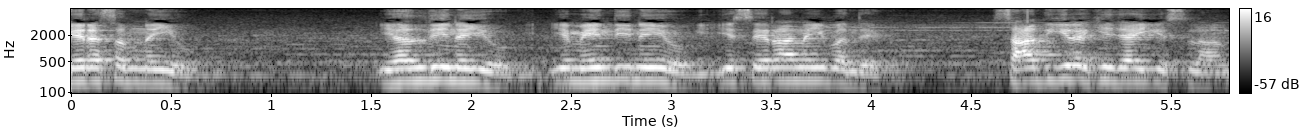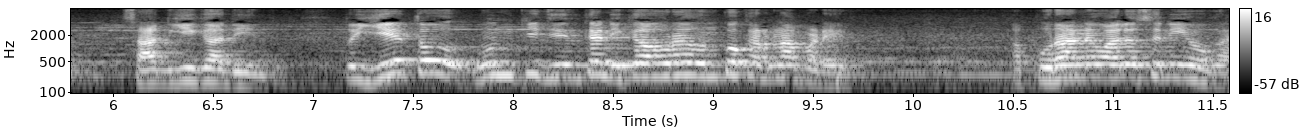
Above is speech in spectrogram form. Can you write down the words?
ये रस्म नहीं होगी। ये हल्दी नहीं होगी। ये मेहंदी नहीं होगी। ये सेरा नहीं बंधेगा। सादगी रखी जाएगी इस्लाम। सादगी का दीन। तो ये तो उनकी जिनका निकाह हो रहा है, उनको करना पड़ेगा। अब पुराने वालों से नहीं होगा।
